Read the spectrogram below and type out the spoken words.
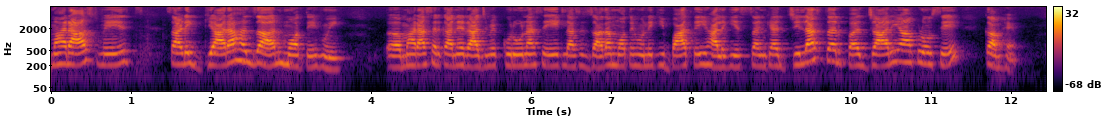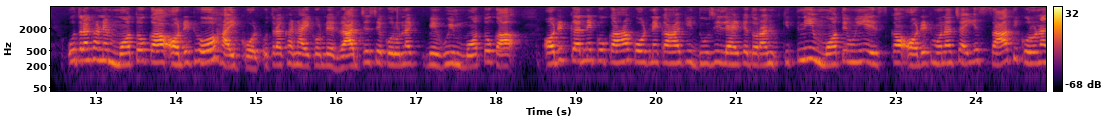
महाराष्ट्र में साढ़े ग्यारह हज़ार मौतें हुई। महाराष्ट्र सरकार ने राज्य में कोरोना से एक लाख से ज़्यादा मौतें होने की बात कही। हालाँकि ये संख्या जिला स्तर पर जारी आंकड़ों से कम है। उत्तराखंड में मौतों का ऑडिट हो हाईकोर्ट। उत्तराखंड हाईकोर्ट ने राज्य से कोरोना में हुई मौतों का ऑडिट करने को कहा। कोर्ट ने कहा कि दूसरी लहर के दौरान कितनी मौतें हुई हैं, इसका ऑडिट होना चाहिए। साथ ही कोरोना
